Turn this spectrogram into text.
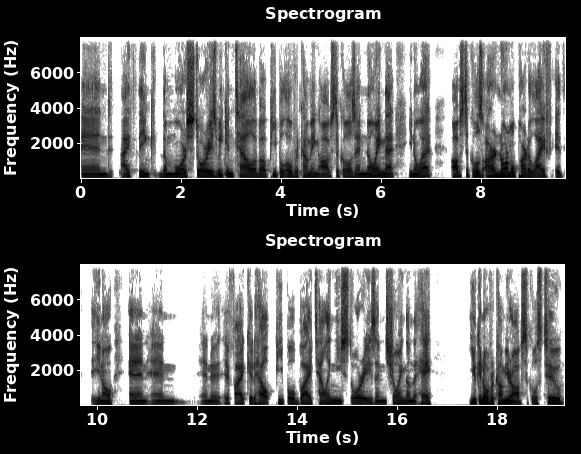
and i think the more stories we can tell about people overcoming obstacles and knowing that you know what? Obstacles are a normal part of life. It you know and and and if i could help people by telling these stories and showing them that hey you can overcome your obstacles too.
